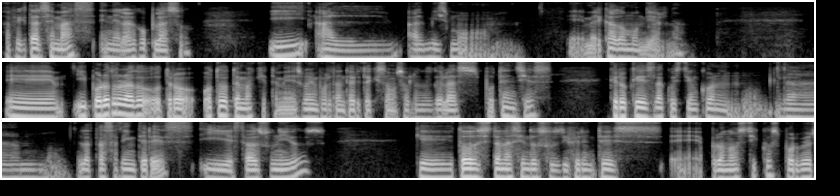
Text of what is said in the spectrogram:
afectarse más en el largo plazo y al, al mismo eh, mercado mundial, ¿no? Eh, y por otro lado, otro, otro tema que también es muy importante ahorita que estamos hablando de las potencias, creo que es la cuestión con la, la tasa de interés y Estados Unidos, que todos están haciendo sus diferentes eh, pronósticos por ver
